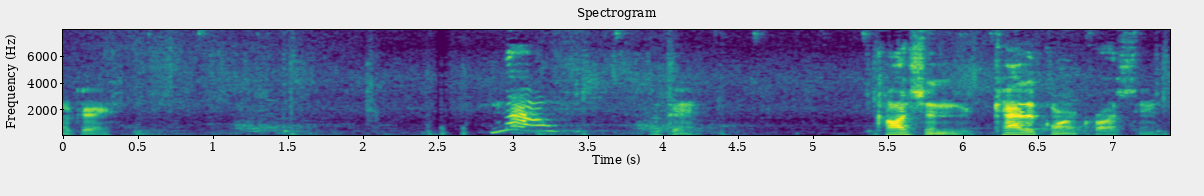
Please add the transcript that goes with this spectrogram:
Okay. No! Okay. Caution, Catacorn crossing.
